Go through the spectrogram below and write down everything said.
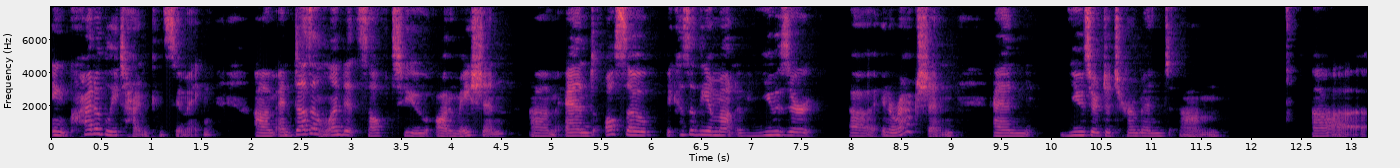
incredibly time consuming um, and doesn't lend itself to automation. Um, and also because of the amount of user uh, interaction and user determined um, uh,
